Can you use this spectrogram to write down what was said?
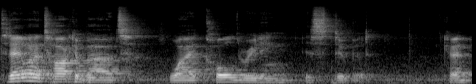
Today I want to talk about why cold reading is stupid. Okay?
